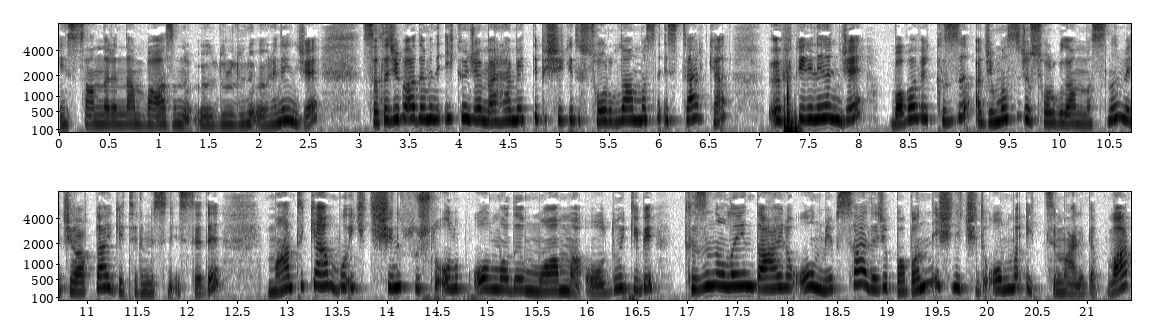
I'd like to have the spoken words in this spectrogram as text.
insanlarından bazını öldürüldüğünü öğrenince satıcı bir adamın ilk önce merhametli bir şekilde sorgulanmasını isterken öfkelenince baba ve kızı acımasızca sorgulanmasını ve cevaplar getirilmesini istedi. Mantıken bu iki kişinin suçlu olup olmadığı muamma olduğu gibi Kızın olayın dahili olmayıp sadece babanın işin içinde olma ihtimali de var.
